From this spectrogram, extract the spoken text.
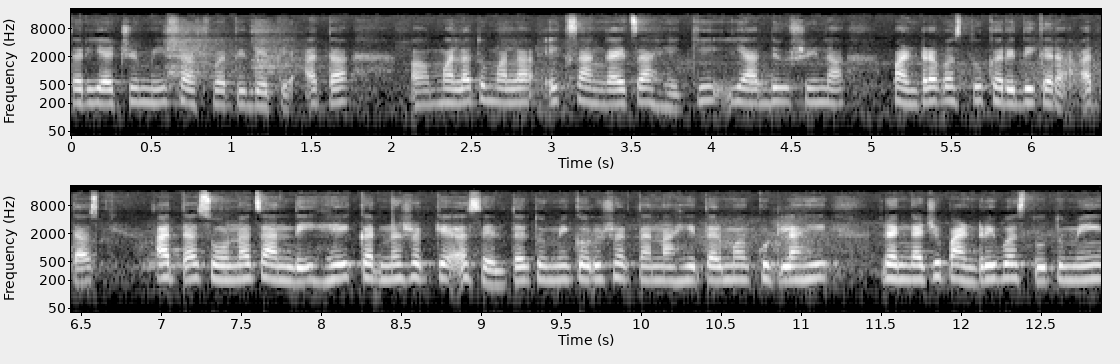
तर याची मी शाश्वती देते. आता मला तुम्हाला एक सांगायचं आहे की या दिवशी ना पांढऱ्या वस्तू खरेदी करा. आता आता सोनं चांदी हे करणं शक्य असेल तर तुम्ही करू शकता. नाही तर मग कुठल्याही रंगाची पांढरी वस्तू तुम्ही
